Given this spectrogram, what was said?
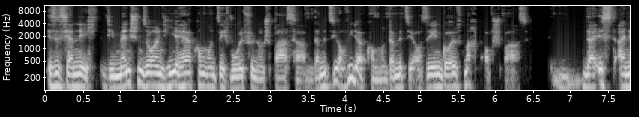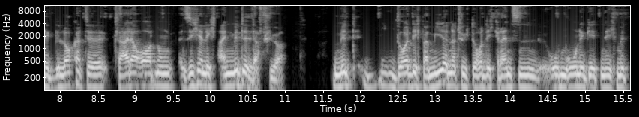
ist es ja nicht. Die Menschen sollen hierher kommen und sich wohlfühlen und Spaß haben, damit sie auch wiederkommen und damit sie auch sehen, Golf macht auch Spaß. Da ist eine gelockerte Kleiderordnung sicherlich ein Mittel dafür mit deutlich bei mir natürlich deutlich Grenzen. Oben ohne geht nicht, mit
